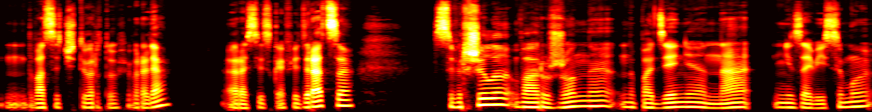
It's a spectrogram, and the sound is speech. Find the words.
24 февраля Российская Федерация совершила вооруженное нападение на независимую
